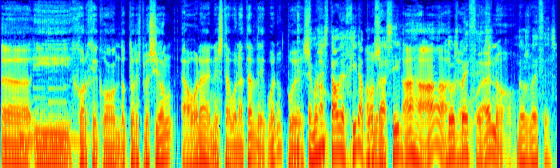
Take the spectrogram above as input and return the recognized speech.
Eh, y Jorge con Doctor Explosión, ahora en esta buena tarde. Bueno, pues. Hemos estado de gira por a- Brasil. Ajá, dos veces. Bueno. Dos veces.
